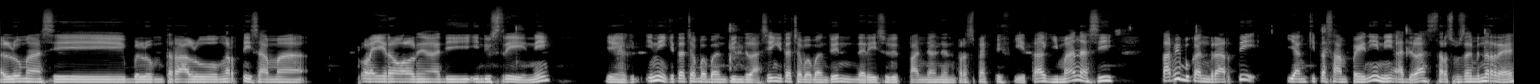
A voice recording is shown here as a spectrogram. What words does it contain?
lu masih belum terlalu ngerti sama playrollnya di industri ini ya ini kita coba bantuin jelasin kita coba bantuin dari sudut pandang dan perspektif kita gimana sih. Tapi bukan berarti yang kita sampaikan ini adalah 100% bener ya.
